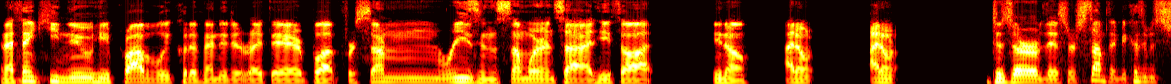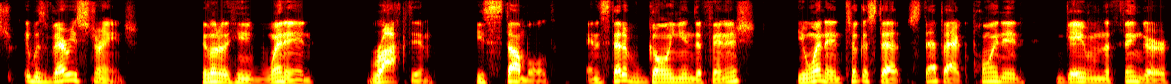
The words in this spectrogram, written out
And I think he knew he probably could have ended it right there, but for some reason somewhere inside he thought, you know, I don't I don't deserve this or something because it was it was very strange. He literally he went in, rocked him, he stumbled, and instead of going in to finish, he went in, took a step, step back, pointed, gave him the finger,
